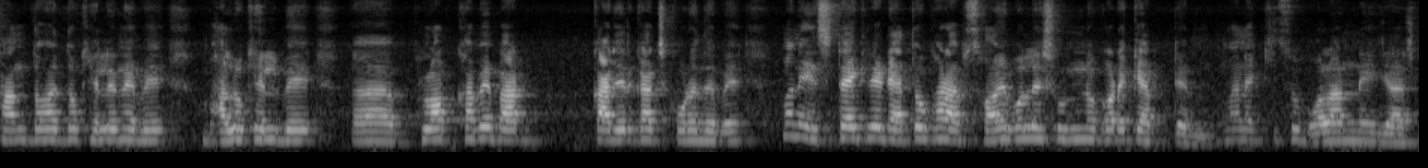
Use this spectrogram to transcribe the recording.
শান্ত হয়তো খেলে নেবে, ভালো খেলবে ফ্লপ খাবে বাট কাজের কাজ করে দেবে। মানে স্ট্রাইক রেট এত খারাপ, ছয় বলে শূন্য করে ক্যাপ্টেন মানে কিছু বলার নেই জাস্ট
